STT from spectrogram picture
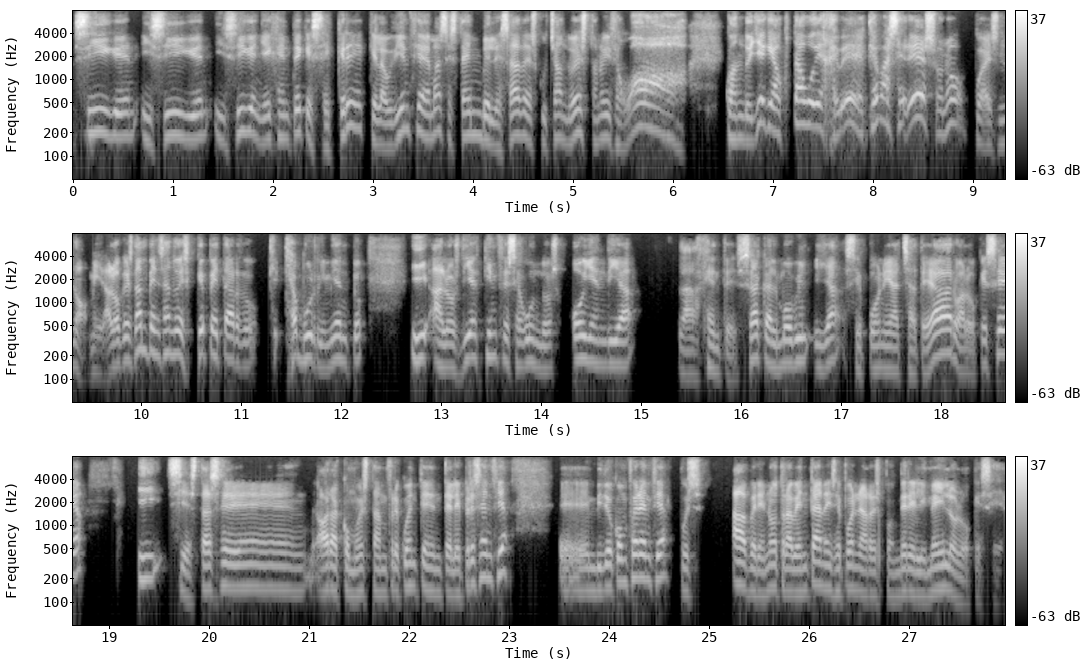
siguen y siguen y siguen y hay gente que se cree que la audiencia además está embelesada escuchando esto, ¿no? Y dicen, ¡wow! Cuando llegue a octavo de GB, ¿qué va a ser eso, no? Pues no, mira, lo que están pensando es qué petardo, qué, aburrimiento y a los 10, 15 segundos, hoy en día la gente saca el móvil y ya se pone a chatear o a lo que sea y si estás ahora como es tan frecuente en telepresencia, eh, en videoconferencia, pues abren otra ventana y se ponen a responder el email o lo que sea.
